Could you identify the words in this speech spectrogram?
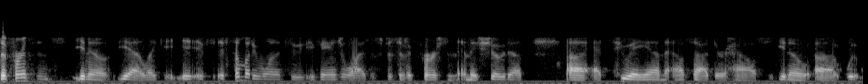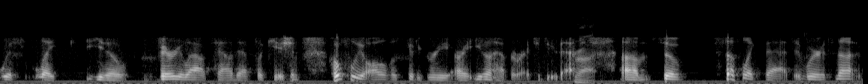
So, for instance, you know, yeah, like if if somebody wanted to evangelize a specific person and they showed up uh, at 2 a.m. outside their house, you know, uh, with, with like you know very loud sound application. hopefully all of us could agree. All right, you don't have the right to do that. Right. Um, so stuff like that, where it's not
